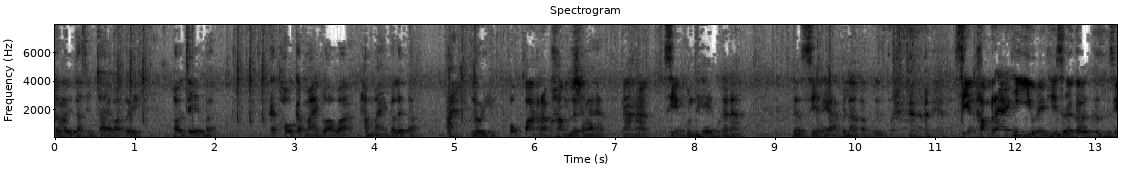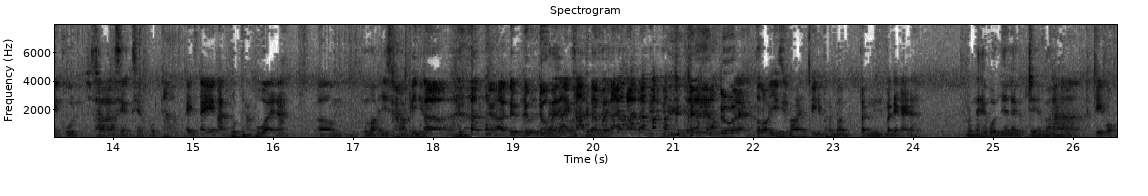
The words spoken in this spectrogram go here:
ก็เลยตัดสินใจว่า เอ้ย พอเจมแบบโทรกลับมาอีกรอบว่าทำไมก็เลยแบบอะลุยปกปากรับคำเลยใช่ครับนะฮะเสียงคุณเทพเหมือนกันนะ เดี๋ยวเสียงไอ้อัดเวลาแบบเสียงคำแรกที่อยู่ในทีเซอร์ก็ก็คือเสียงคุณใช่เสียงเสียงผมถามไอ้ไอ้อัดพูดถามพูดว่าอะไรนะเอ่มตลอด 25 ปีที่เอผ่านอเอาดูดูดูไปหลายครั้งดูไปหลายครั้งแล้วนี่ดูอะไรตลอด 25 ปีที่ผ่านมามันมันยังไงนะ มันได้ให้บทเรียนอะไรกับเจมบ้างอ่าเจบอก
